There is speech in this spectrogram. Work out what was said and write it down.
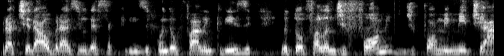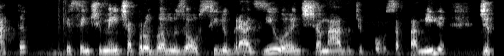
para tirar o Brasil dessa crise. Quando eu falo em crise, eu estou falando de fome, de forma imediata, Recentemente aprovamos o Auxílio Brasil, antes chamado de Bolsa Família, de R$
